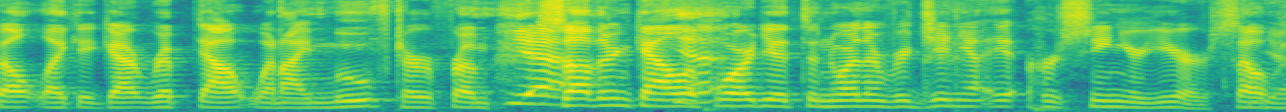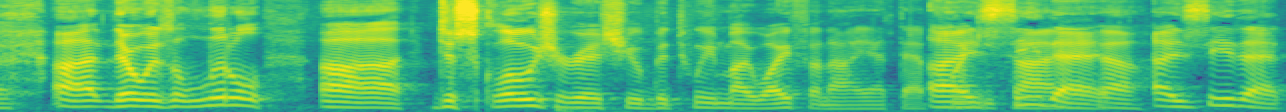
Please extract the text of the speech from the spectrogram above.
felt like it got ripped out when I moved her from Yeah. Southern California to Northern Virginia her senior year. So Yeah. uh, there was a little uh, disclosure issue between my wife and I at that point. I in see time. that. Yeah. I see that.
